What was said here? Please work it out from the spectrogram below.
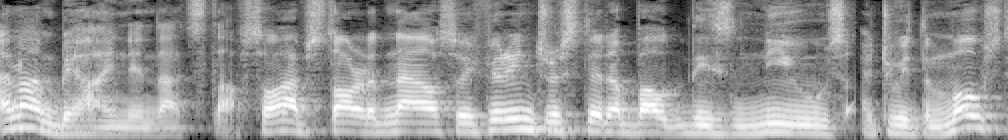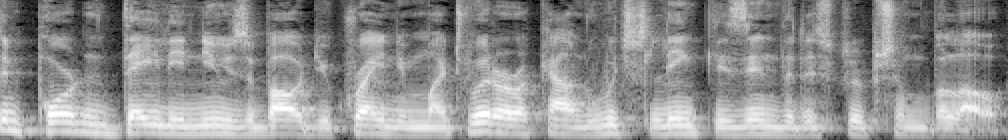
and I'm behind in that stuff. So I've started now, so if you're interested about this news, I tweet the most important daily news about Ukraine in my Twitter account, which link is in the description below.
